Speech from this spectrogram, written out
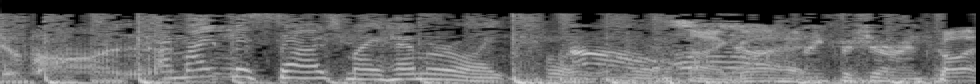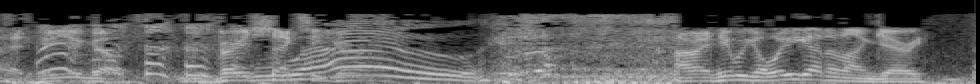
Siobhan. I might massage my hemorrhoids for you. Oh. All right, go ahead. Thanks for sharing. Go ahead. Here you go. You're a very sexy girl. Whoa. All right, here we go. What do you got it on, Gary? 20%.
